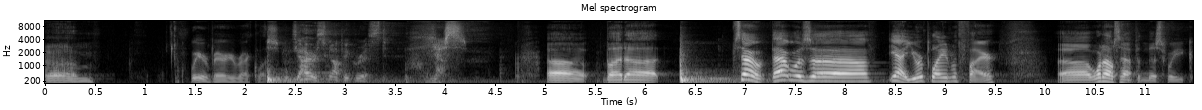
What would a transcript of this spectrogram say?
Um, we are very reckless. Gyroscopic wrist. Yes. Uh, but uh, so that was uh, yeah, you were playing with fire. Uh, what else happened this week?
